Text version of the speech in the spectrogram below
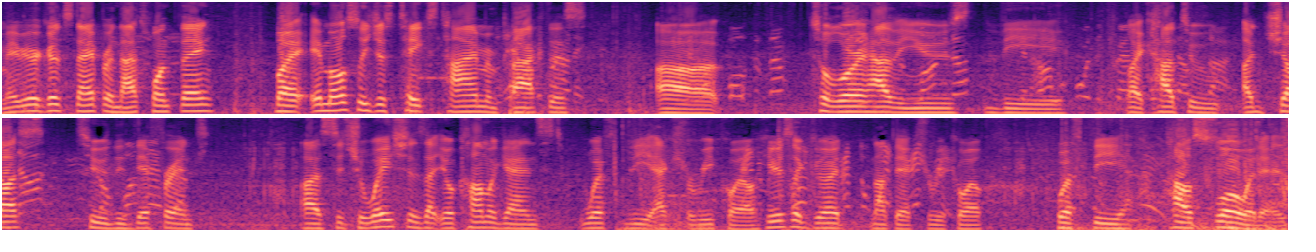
Maybe you're a good sniper and that's one thing. But it mostly just takes time and practice uh, to learn how to use the, like how to adjust to the different uh, situations that you'll come against with the extra recoil. Here's a good, not the extra recoil, with the how slow it is.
